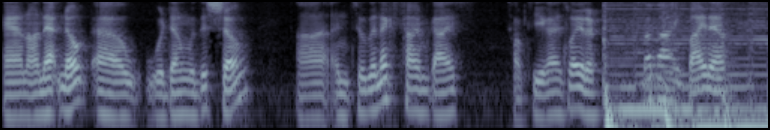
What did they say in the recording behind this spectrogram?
And on that note, uh, we're done with this show. Uh, until the next time, guys. Talk to you guys later. Bye bye. Bye now.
